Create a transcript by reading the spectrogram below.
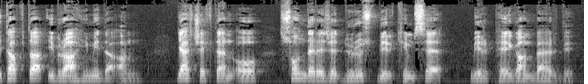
Kitapta İbrahim'i de an. Gerçekten o son derece dürüst bir kimse, bir peygamberdi.''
